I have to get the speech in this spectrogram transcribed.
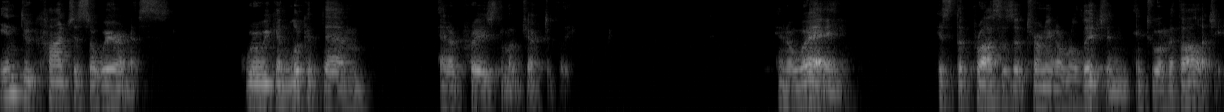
into conscious awareness, where we can look at them and appraise them objectively. In a way, it's the process of turning a religion into a mythology.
